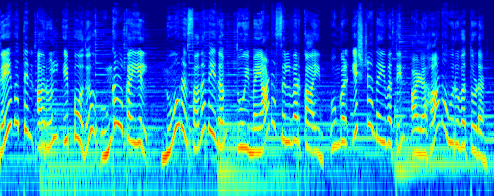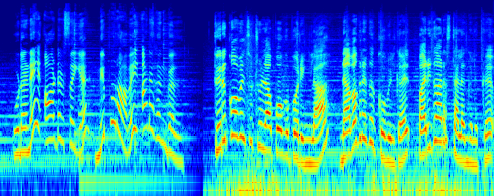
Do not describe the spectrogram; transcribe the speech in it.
தெய்வத்தின் அருள் இப்போது உங்கள் கையில். நூறு சதவீதம் தூய்மையான சில்வர் காயின் உங்கள் இஷ்ட தெய்வத்தின் அழகான உருவத்துடன். உடனே ஆர்டர் செய்ய நிப்புராவை அணுகுங்கள். திருக்கோவில் சுற்றுலா போக போறீங்களா? நவகிரக கோவில்கள் பரிகார ஸ்தலங்களுக்கு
